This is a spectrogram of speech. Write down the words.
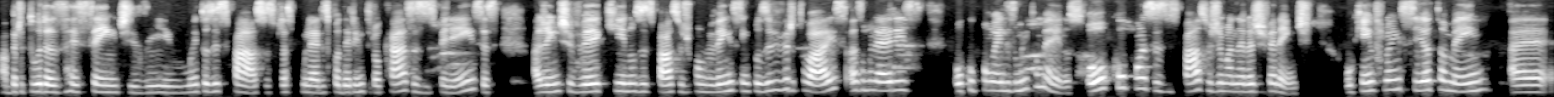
aberturas recentes e muitos espaços para as mulheres poderem trocar essas experiências, a gente vê que nos espaços de convivência, inclusive virtuais, as mulheres ocupam eles muito menos, ou ocupam esses espaços de maneira diferente, o que influencia também é,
